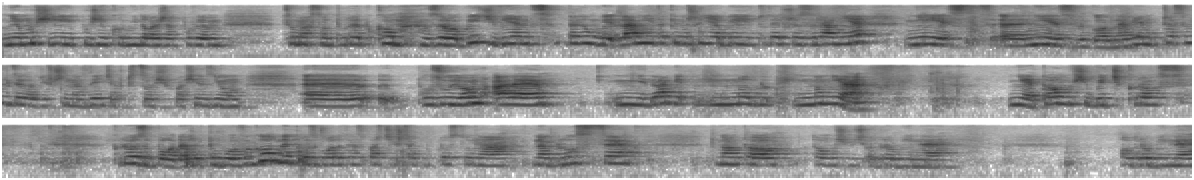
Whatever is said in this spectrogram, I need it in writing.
nie musi później kombinować, że tak powiem, co ma z tą torebką zrobić, więc tak jak mówię, dla mnie takie noszenie jej tutaj przez ramię nie jest, e, nie jest wygodne. Wiem, czasem widzę tak dziewczyny na zdjęciach, czy coś właśnie z nią e, pozują, ale nie, dla mnie, no, no nie. Nie, to musi być cross, crossboda, żeby to było wygodne. Crossboda teraz patrzcie tak po prostu na, na bluzce, no to to musi być odrobinę, odrobinę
